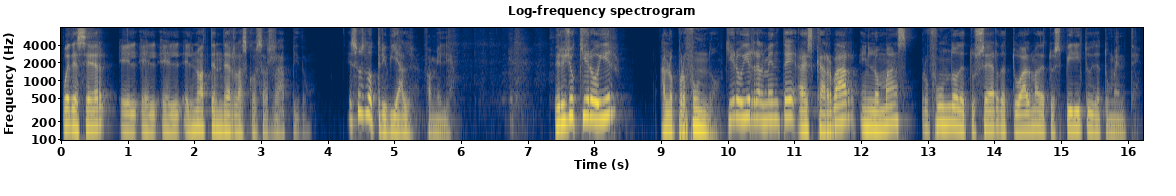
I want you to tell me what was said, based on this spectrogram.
puede ser el, el, no atender las cosas rápido. Eso es lo trivial, familia. Pero yo quiero ir a lo profundo, quiero ir realmente a escarbar en lo más profundo de tu ser, de tu alma, de tu espíritu y de tu mente.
